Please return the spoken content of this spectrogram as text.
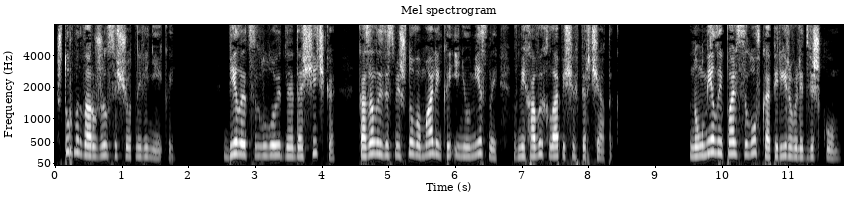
Штурман вооружился счетной линейкой. Белая целлулоидная дощечка казалась до смешного маленькой и неуместной в меховых лапищах перчаток. Но умелые пальцы ловко оперировали движком.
